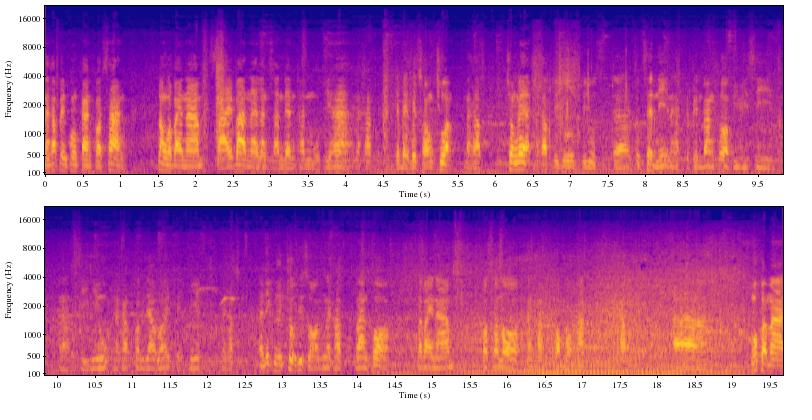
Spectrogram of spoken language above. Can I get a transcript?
นะครับเป็นโครงการก่อสร้างร่องระบายน้ำสายบ้านนายรังสรรค์แดนพันธุ์หมู่ที่5นะครับจะแบ่งเป็น 2 ช่วงนะครับ ช่วงแรกนะครับจะอยู่จะอยู่เอ่อตรงเส้นนี้นะครับจะเป็นบางท่อ PVC ขนาด 4 นิ้วนะครับความยาว 108 เมตรนะครับอันนี้คือช่วงที่2นะครับบางท่อระบายน้ำกสลนะครับพร้อมบ่อพักนะครับอ่างบประมาณ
